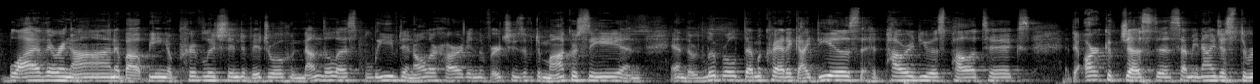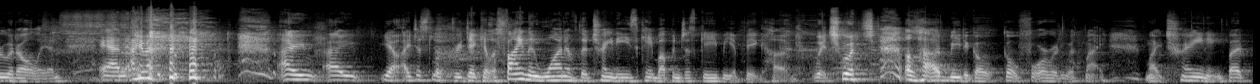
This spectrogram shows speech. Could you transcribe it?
blathering on about being a privileged individual who nonetheless believed in all her heart in the virtues of democracy and, and the liberal democratic ideas that had powered US politics, the arc of justice. I mean, I just threw it all in. And I'm I, I, yeah, I just looked ridiculous. Finally, one of the trainees came up and just gave me a big hug, which, which allowed me to go, go forward with my, my training. But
